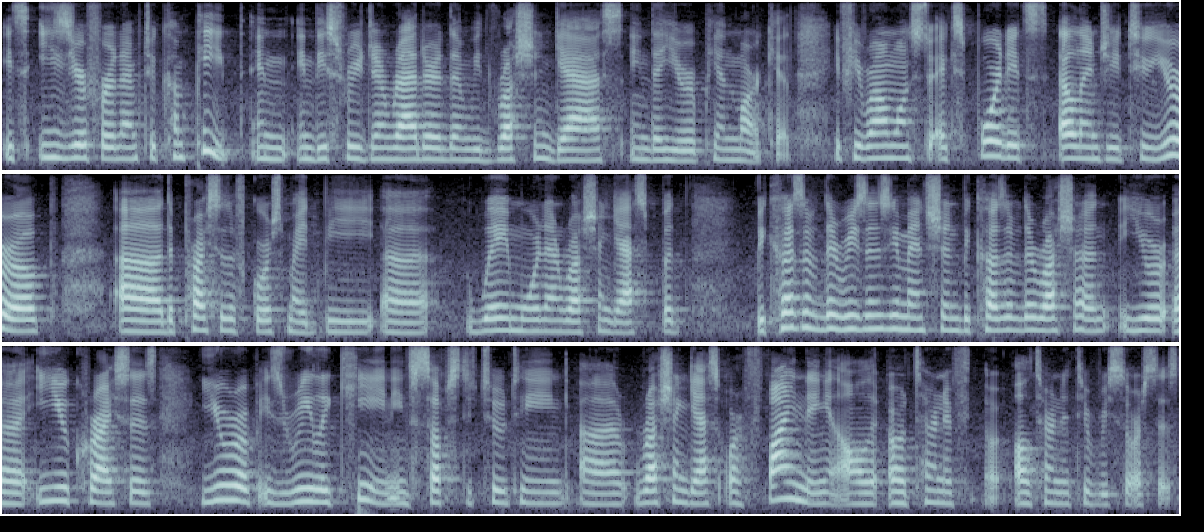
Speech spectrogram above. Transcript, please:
it's easier for them to compete in, in this region rather than with Russian gas in the European market. If Iran wants to export its LNG to Europe, uh, the prices, of course, might be uh, way more than Russian gas, but because of the reasons you mentioned, because of the Russia uh, EU crisis, Europe is really keen in substituting uh, Russian gas or finding alternative, alternative resources.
